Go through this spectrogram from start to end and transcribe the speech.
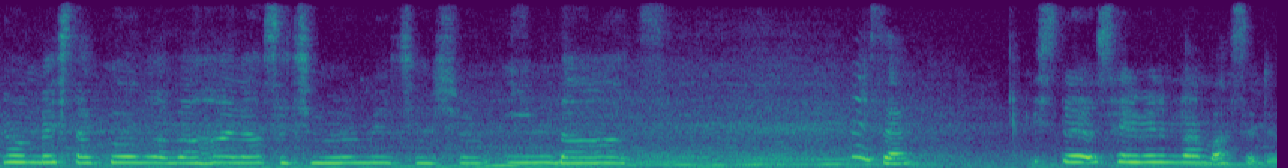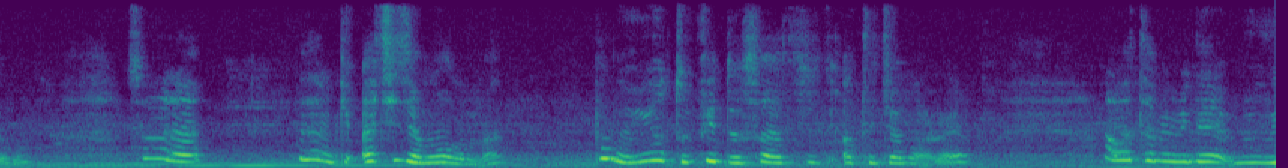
Şu an 5 dakika oldu hala saçımı örmeye çalışıyorum. İmdat. Neyse. İşte serüvenimden bahsediyordum. Sonra dedim ki açacağım oğlum ben. Bugün YouTube videosu at- atacağım oraya. Ama tabii bir de bu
